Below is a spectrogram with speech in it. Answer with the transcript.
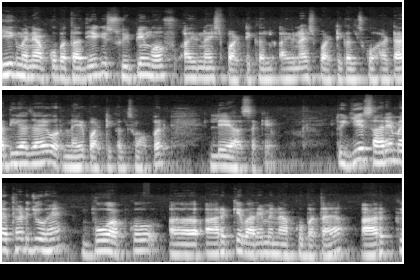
एक मैंने आपको बता दिया कि sweeping of ionize particle ionize particles को हटा दिया जाए और नए पार्टिकल्स वहाँ पर ले आ सकें। तो ये सारे मेथड जो हैं, वो आपको आर्क के बारे में मैंने आपको बताया। आर्क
